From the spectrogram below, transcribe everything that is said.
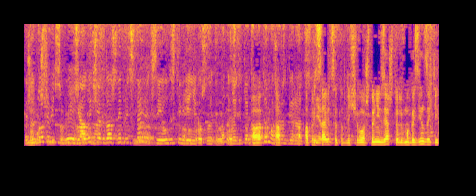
Это Вы тоже ведь Вы снимать? молодой человек должны представиться и удостоверение А вы какое-то вы показать. просто- И только А, потом уже а- разбираться. а представиться это для чего? Что нельзя, что ли, в магазин зайти?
